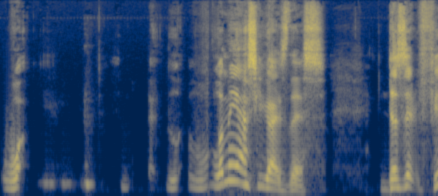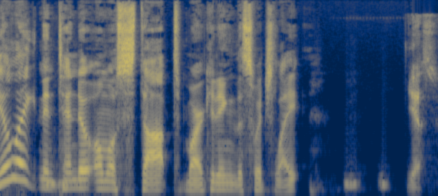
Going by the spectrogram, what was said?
What? l- Let me ask you guys this: Does it feel like Nintendo almost stopped marketing the Switch Lite? Yes.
